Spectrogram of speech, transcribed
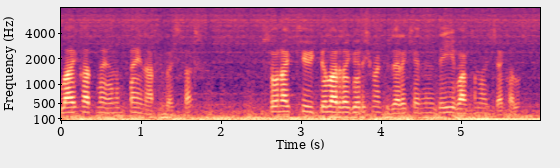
like atmayı unutmayın arkadaşlar. Bir sonraki videolarda görüşmek üzere. Kendinize iyi bakın. Hoşçakalın.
